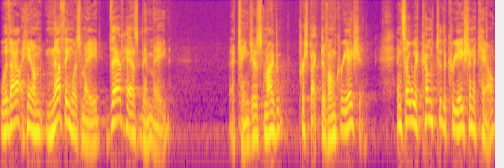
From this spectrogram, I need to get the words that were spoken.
Without him, nothing was made that has been made. That changes my perspective on creation. And so we come to the creation account.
